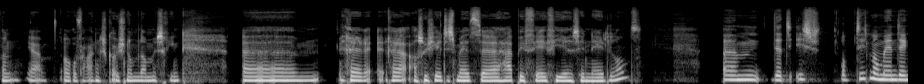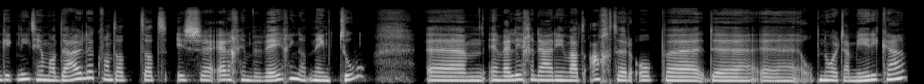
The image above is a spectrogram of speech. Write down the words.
een ja, orofaringskoosnom dan misschien, um, geassocieerd is met uh, HPV-virus in Nederland? Um, dat is op dit moment denk ik niet helemaal duidelijk, want dat, dat is uh, erg in beweging, dat neemt toe. Um, en wij liggen daarin wat achter op, uh, de, uh, op Noord-Amerika.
